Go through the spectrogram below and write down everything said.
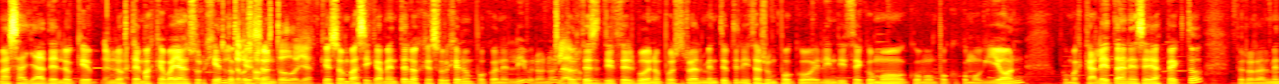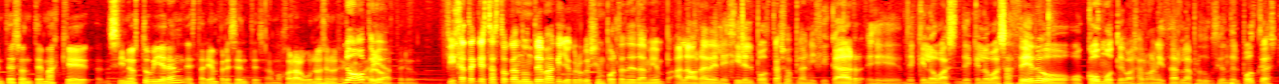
Más allá de lo que los temas que vayan surgiendo, que son todo ya. que son básicamente los que surgen un poco en el libro, ¿no? Claro. Entonces dices, bueno, pues realmente utilizas un poco el índice como, como un poco como guion, como escaleta en ese aspecto, pero realmente son temas que si no estuvieran estarían presentes. A lo mejor algunos se nos No, escaparía, pero- pero... Fíjate que estás tocando un tema que yo creo que es importante también a la hora de elegir el podcast o planificar eh, de, qué lo vas, de qué lo vas a hacer o, o cómo te vas a organizar la producción del podcast.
